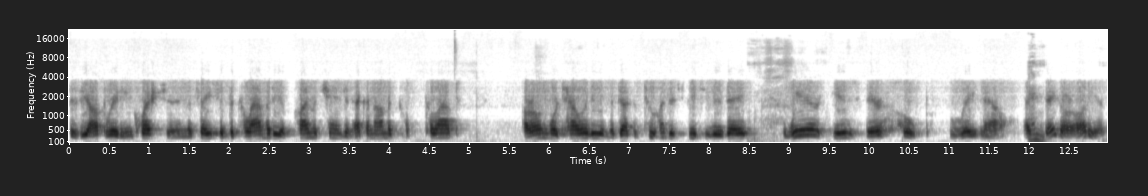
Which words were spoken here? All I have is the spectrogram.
Is the operating question. In the face of the calamity of climate change and economic collapse, our own mortality and the death of 200 species a day, where is there hope right now? I and beg our audience.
